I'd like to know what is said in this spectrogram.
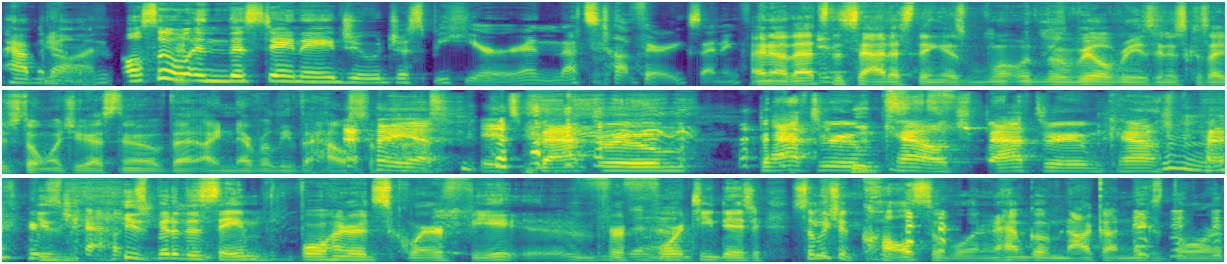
have it yeah. on. Also, It's- in this day and age, it would just be here, and that's not very exciting. I know that's the saddest thing is the real reason is because I just don't want you guys to know that I never leave the house. yeah, it's bathroom, bathroom, It's- couch, bathroom, couch, Mhm. bathroom, He's, couch. he's been in the same 400 square feet for Yeah. 14 days. So we should call someone and have him go knock on Nick's door.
